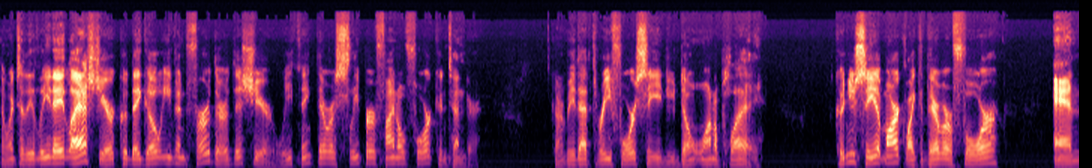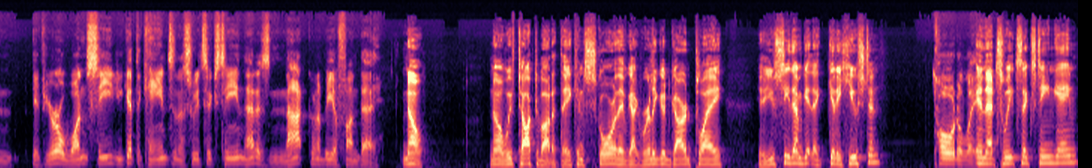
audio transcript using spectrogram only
They went to the Elite Eight last year. Could they go even further this year? We think they're a sleeper Final Four contender. Going to be that 3 4 seed you don't want to play. Couldn't you see it, Mark? Like there were four, and if you're a one seed, you get the Canes in the Sweet 16. That is not going to be a fun day. No. No, we've talked about it. They can score. They've got really good guard play. You, see them get a, get a Houston Totally. in that Sweet 16 game?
